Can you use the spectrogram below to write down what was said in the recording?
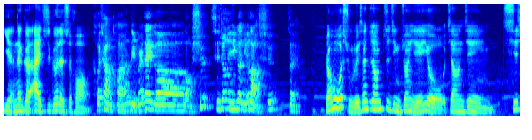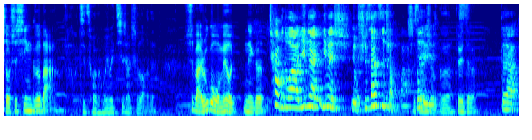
演那个《爱之歌》的时候，合唱团里面那个老师，其中一个女老师，对，然后我数了一下，这张致敬专也有将近七首是新歌吧？我记错了，我以为七首是老的。是吧？如果我没有那个差不多啊，应该因为是有十三四首吧，十三所以首歌，对的，对啊，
